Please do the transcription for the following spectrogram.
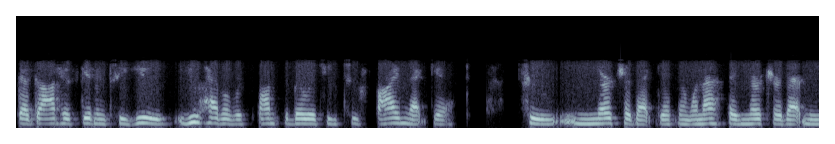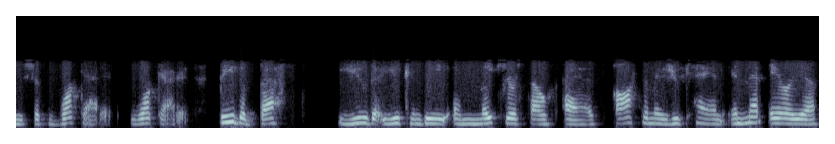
that God has given to you, you have a responsibility to find that gift, to nurture that gift. And when I say nurture, that means just work at it, work at it. Be the best you that you can be and make yourself as awesome as you can in that area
